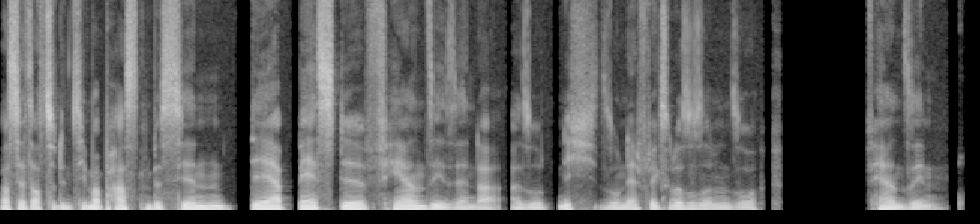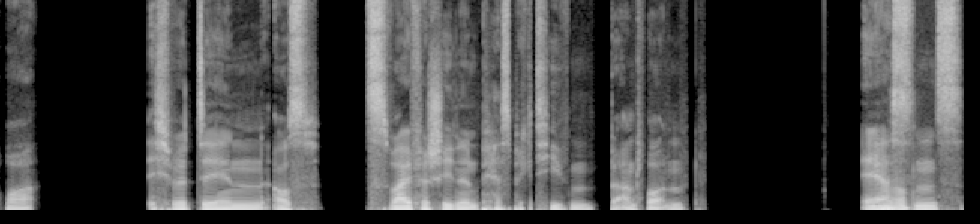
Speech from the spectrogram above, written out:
was jetzt auch zu dem Thema passt, ein bisschen. Der beste Fernsehsender. Also nicht so Netflix oder so, sondern so Fernsehen. boah, ich würde den aus zwei verschiedenen Perspektiven beantworten. Erstens,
